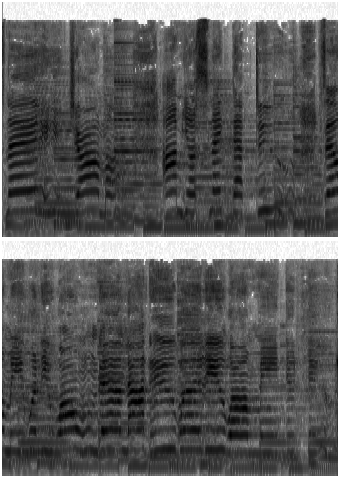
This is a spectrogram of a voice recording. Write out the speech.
Snake Charmer, I'm your snake tattoo. Tell me what you want, and I'll do what you want me to do.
